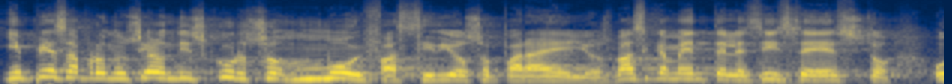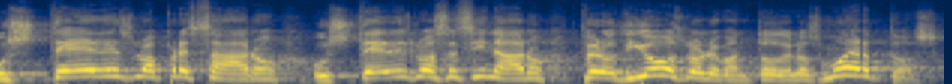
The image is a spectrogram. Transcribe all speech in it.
y empieza a pronunciar un discurso muy fastidioso para ellos. Básicamente les dice esto, ustedes lo apresaron, ustedes lo asesinaron, pero Dios lo levantó de los muertos.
